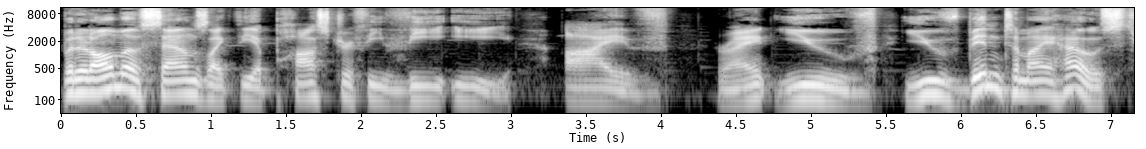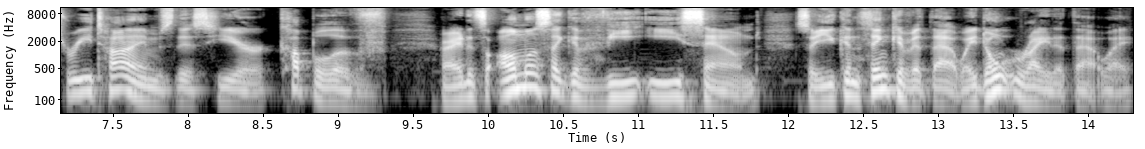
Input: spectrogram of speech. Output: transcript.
but it almost sounds like the apostrophe ve. I've right. You've you've been to my house three times this year. Couple of right? It's almost like a VE sound. So you can think of it that way. Don't write it that way,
